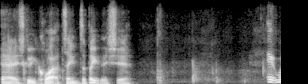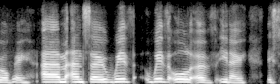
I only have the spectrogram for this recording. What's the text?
yeah, it's going to be quite a team to beat this year. It will be. Um, and so with with all of you know this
